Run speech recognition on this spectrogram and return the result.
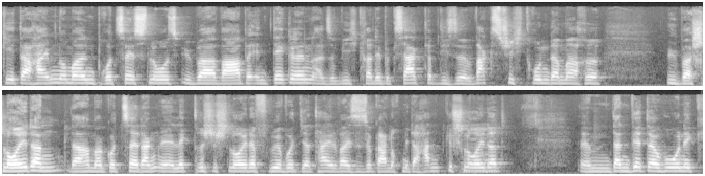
geht daheim nochmal ein Prozess los über Wabe entdeckeln, also wie ich gerade gesagt habe, diese Wachsschicht runter mache, über Schleudern. Da haben wir Gott sei Dank eine elektrische Schleuder. Früher wurde ja teilweise sogar noch mit der Hand geschleudert. Ähm, dann wird der Honig,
